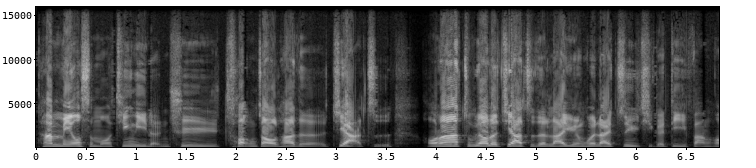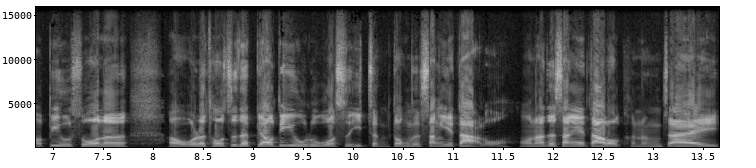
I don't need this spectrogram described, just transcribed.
它没有什么经理人去创造它的价值。哦，那它主要的价值的来源会来自于几个地方哈，比如说呢，哦，我的投资的标的物如果是一整栋的商业大楼，哦，那这商业大楼可能在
